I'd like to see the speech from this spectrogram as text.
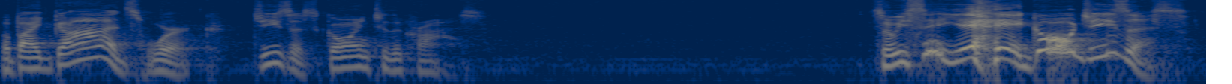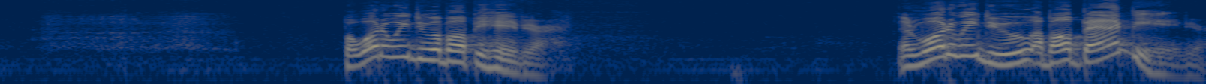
but by God's work, Jesus going to the cross. So we say, Yay, go, Jesus. But what do we do about behavior? And what do we do about bad behavior?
